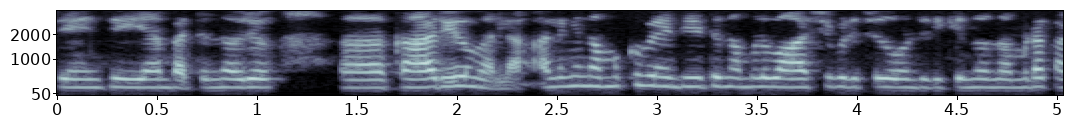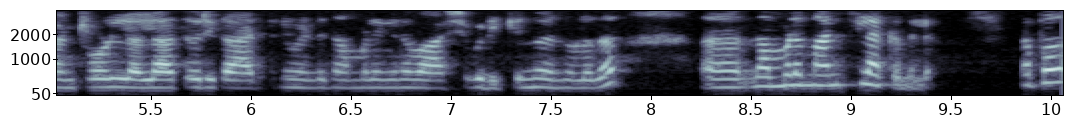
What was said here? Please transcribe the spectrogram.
ചേഞ്ച് ചെയ്യാൻ പറ്റുന്ന ഒരു കാര്യവുമല്ല. അല്ലെങ്കിൽ നമുക്ക് വേണ്ടിയിട്ട് നമ്മൾ വാശി പിടിച്ചുകൊണ്ടിരിക്കുന്നു നമ്മുടെ കൺട്രോളിലല്ലാത്ത ഒരു കാര്യത്തിന് വേണ്ടി നമ്മളിങ്ങനെ വാശി പിടിക്കുന്നു എന്നുള്ളത് നമ്മൾ മനസ്സിലാക്കുന്നില്ല. അപ്പോൾ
